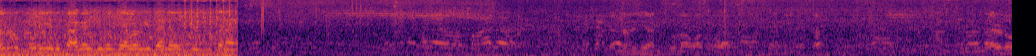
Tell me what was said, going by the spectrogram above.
ಎಲ್ಲರೂ ಕೂಡಿ ಇದಕ್ಕೆ ಆಗಮಿಸಿರುವಂಥ ಎಲ್ಲರಿಗೂ ಧನ್ಯವಾದ ತಿಳಿಸುತ್ತೇನೆ. ಜನರಿಗೆ ಅನುಕೂಲವಾಗುವ ಎರಡು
